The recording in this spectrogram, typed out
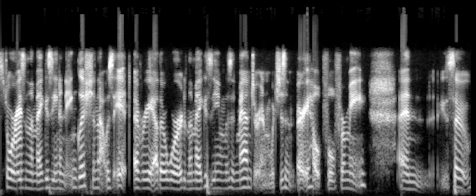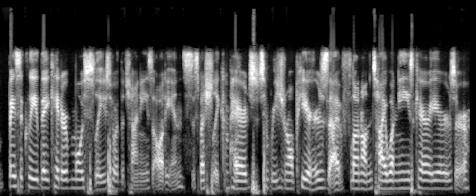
stories in the magazine in English, and that was it. Every other word in the magazine was in Mandarin, which isn't very helpful for me. And so basically, they cater mostly toward the Chinese audience, especially compared to regional peers. I've flown on Taiwanese carriers or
